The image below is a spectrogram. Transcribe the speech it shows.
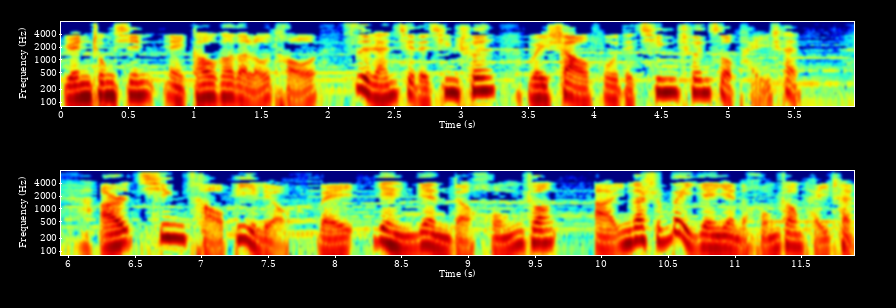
园中心那高高的楼头，自然界的青春为少妇的青春做陪衬，而青草碧柳为艳艳的红妆啊，应该是为艳艳的红妆陪衬，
